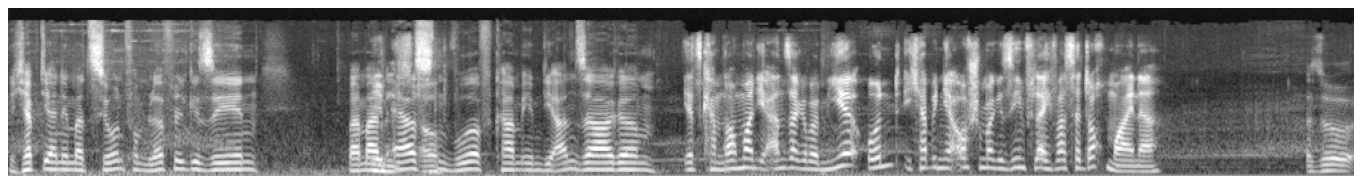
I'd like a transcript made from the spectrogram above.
Ich habe die Animation vom Löffel gesehen. Bei meinem Eben, ersten. Wurf kam eben die Ansage. Jetzt kam nochmal die Ansage bei mir und ich habe ihn ja auch schon mal gesehen. Vielleicht war es ja doch meiner. Also,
